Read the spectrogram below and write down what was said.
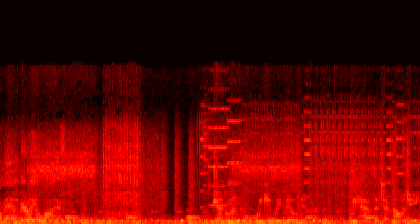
A man barely alive. Gentlemen, we can rebuild him. We have the technology.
